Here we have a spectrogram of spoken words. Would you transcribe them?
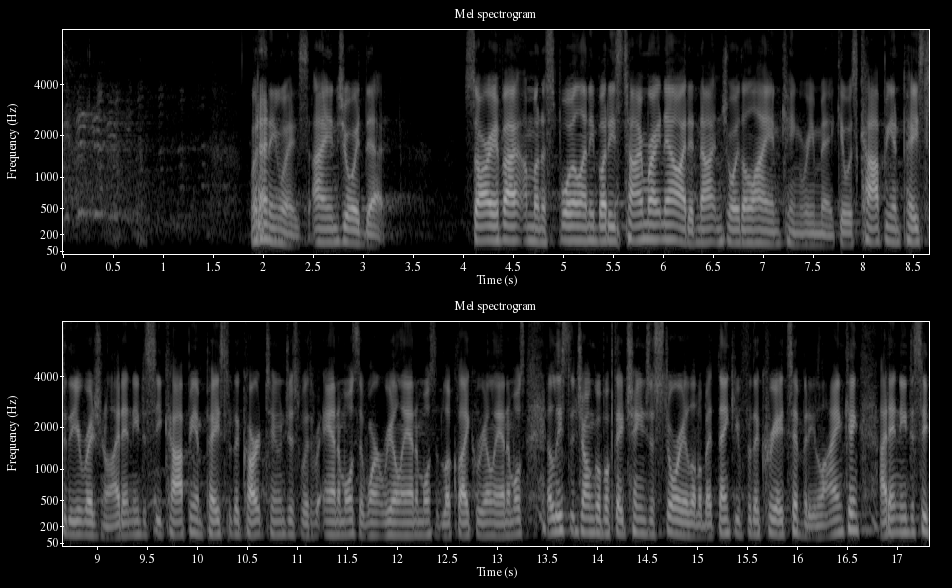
but, anyways, I enjoyed that. Sorry if I, am going to spoil anybody's time right now. I did not enjoy the Lion King remake. It was copy and paste to the original. I didn't need to see copy and paste to the cartoon just with animals that weren't real animals that looked like real animals. At least the Jungle Book, they changed the story a little bit. Thank you for the creativity. Lion King, I didn't need to see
